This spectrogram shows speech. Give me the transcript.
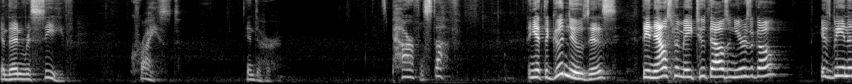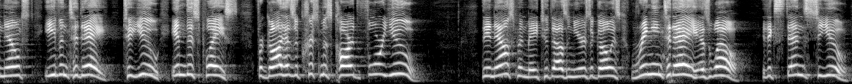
and then receive Christ into her. It's powerful stuff. And yet, the good news is the announcement made 2,000 years ago is being announced even today to you in this place. For God has a Christmas card for you. The announcement made 2,000 years ago is ringing today as well. It extends to you.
